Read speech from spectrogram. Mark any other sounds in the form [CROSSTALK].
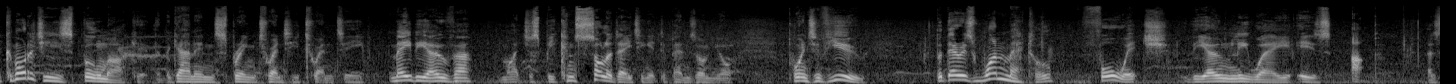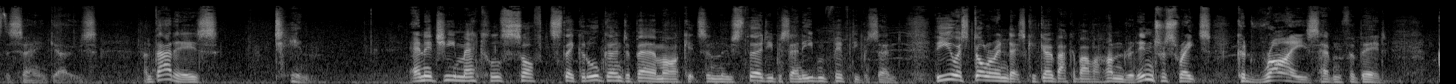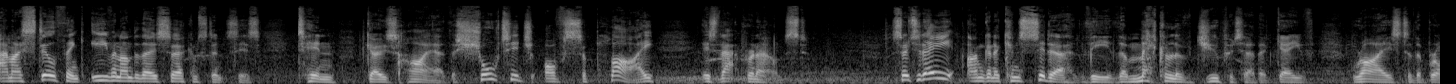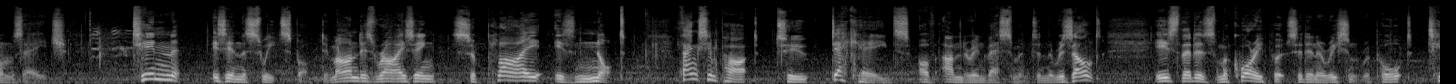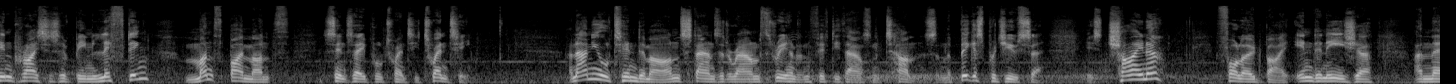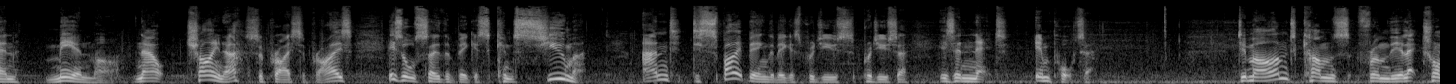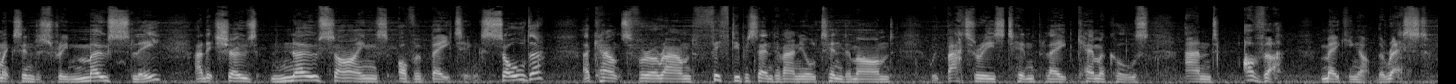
The commodities bull market that began in spring 2020 may be over, might just be consolidating, it depends on your point of view. But there is one metal for which the only way is up, as the saying goes, and that is tin. Energy, metals, softs, they could all go into bear markets and lose 30%, even 50%. The US dollar index could go back above 100. Interest rates could rise, heaven forbid. And I still think, even under those circumstances, tin goes higher. The shortage of supply is that pronounced. So today I'm going to consider the, the metal of Jupiter that gave rise to the Bronze Age. Tin is in the sweet spot. Demand is rising, supply is not. Thanks in part to decades of underinvestment. And the result is that, as Macquarie puts it in a recent report, tin prices have been lifting month by month since April 2020. An annual tin demand stands at around 350,000 tonnes, and the biggest producer is China, followed by Indonesia, and then Myanmar. Now, China, surprise, surprise, is also the biggest consumer, and despite being the biggest produce, producer, is a net importer. Demand comes from the electronics industry mostly, and it shows no signs of abating. Solder accounts for around 50% of annual tin demand, with batteries, tin plate, chemicals, and other making up the rest.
